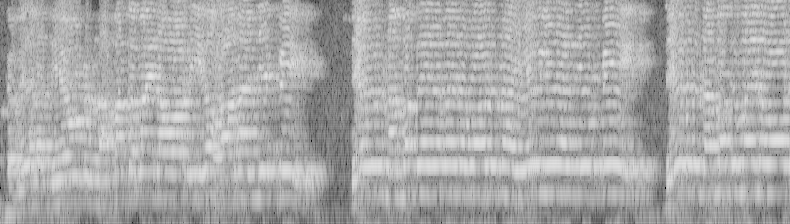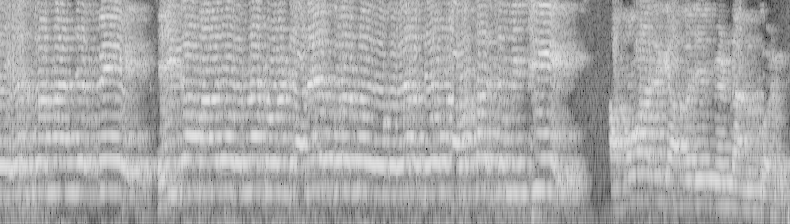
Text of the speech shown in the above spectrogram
ఒకవేళ దేవుడు నమ్మకమైన వాడు యోహాన్ అని చెప్పి దేవుడు నమ్మకమైన వాడు నా ఏమి అని చెప్పి దేవుడు నమ్మకమైన వాడు యేసన్ అని చెప్పి ఇంకా మనలో ఉన్నటువంటి అనేకులను ఒకవేళ దేవుడు అవకాశం ఇచ్చి అమ్మవారికి అప్పచెప్పిండు అనుకోండి.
